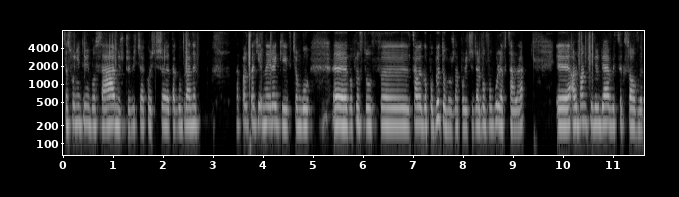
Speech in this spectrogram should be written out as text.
zasłoniętymi włosami, rzeczywiście jakoś e, tak ubranych na palcach jednej ręki w ciągu e, po prostu w, całego pobytu można policzyć, albo w ogóle wcale. Albanki uwielbiają być seksowne,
